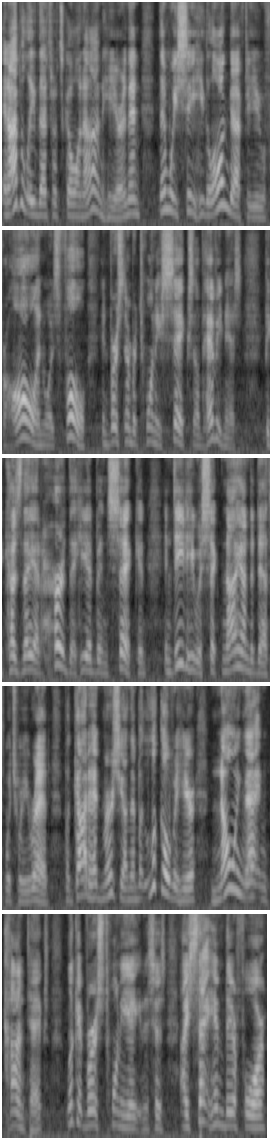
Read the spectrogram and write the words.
and I believe that's what's going on here. And then, then we see he longed after you for all and was full in verse number 26 of heaviness because they had heard that he had been sick. And indeed, he was sick, nigh unto death, which we read. But God had mercy on them. But look over here, knowing that in context, look at verse 28, and it says, I sent him therefore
